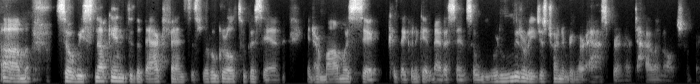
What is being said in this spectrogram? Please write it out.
Um, so we snuck in through the back fence. This little girl took us in, and her mom was sick because they couldn't get medicine. So we were literally just trying to bring her aspirin or Tylenol or something.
